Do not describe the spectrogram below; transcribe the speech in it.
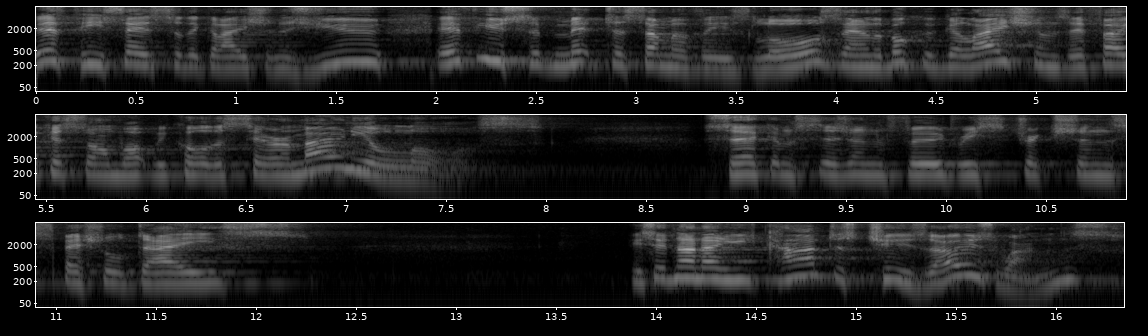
If he says to the Galatians, you, if you submit to some of these laws, now in the book of Galatians, they're focused on what we call the ceremonial laws circumcision, food restrictions, special days. He said, no, no, you can't just choose those ones.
